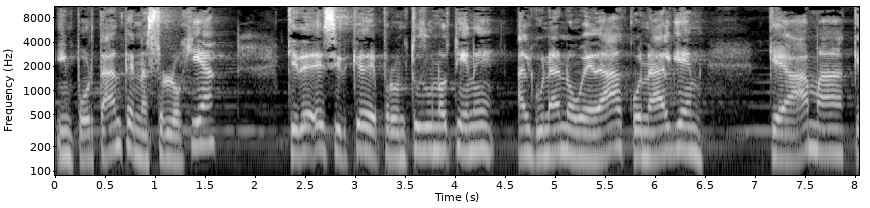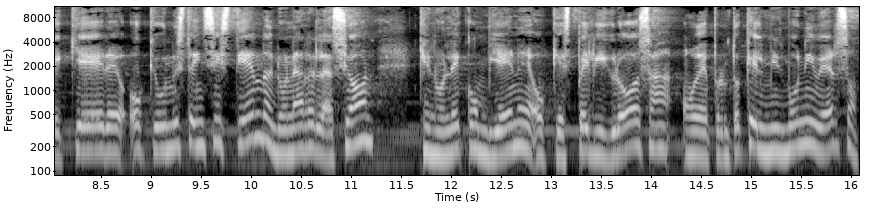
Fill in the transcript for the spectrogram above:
importante en astrología, quiere decir que de pronto uno tiene alguna novedad con alguien que ama, que quiere o que uno está insistiendo en una relación que no le conviene o que es peligrosa o de pronto que el mismo universo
